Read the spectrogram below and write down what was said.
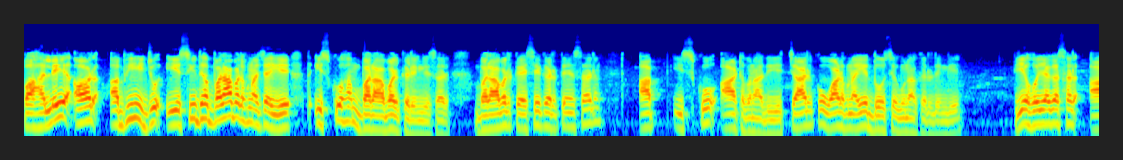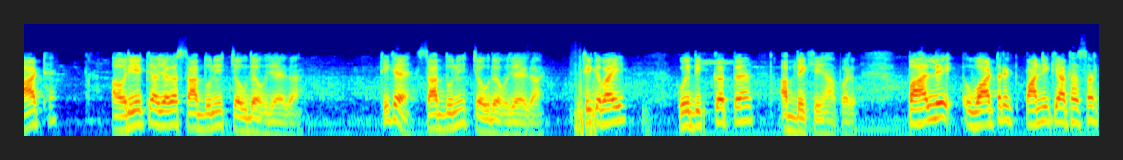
पहले और अभी जो एसिड है, बराबर होना चाहिए तो इसको हम बराबर करेंगे सर। बराबर कैसे करते हैं सर? आप इसको आठ बना दीजिए, चार को आठ बनाइए, दो से गुना कर देंगे। ये हो जाएगा सर आठ, और ये क्या हो जाएगा, सात दूनी चौदह हो जाएगा। ठीक है? सात दूनी चौदह हो जाएगा। ठीक है भाई? कोई दिक्कत? है अब देखिए यहाँ पर। पहले वाटर, पानी क्या था सर?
